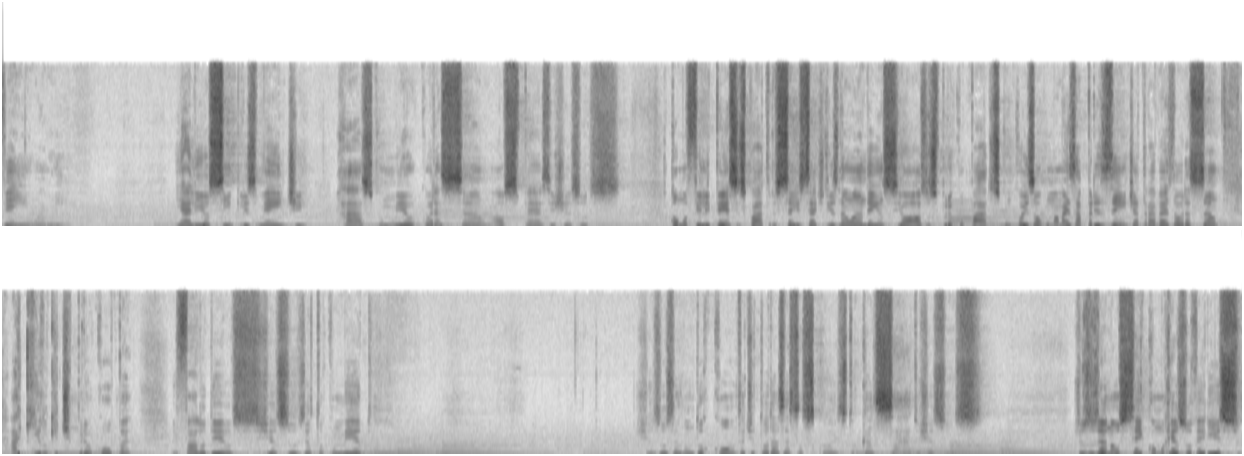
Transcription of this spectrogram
Venham a mim e ali eu simplesmente rasgo meu coração aos pés de Jesus. Como Filipenses 4, 6, 7 diz: Não andem ansiosos, preocupados com coisa alguma, mas apresente através da oração aquilo que te preocupa. E falo, Deus, Jesus, eu estou com medo. Jesus, eu não dou conta de todas essas coisas, estou cansado, Jesus. Jesus, eu não sei como resolver isso.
